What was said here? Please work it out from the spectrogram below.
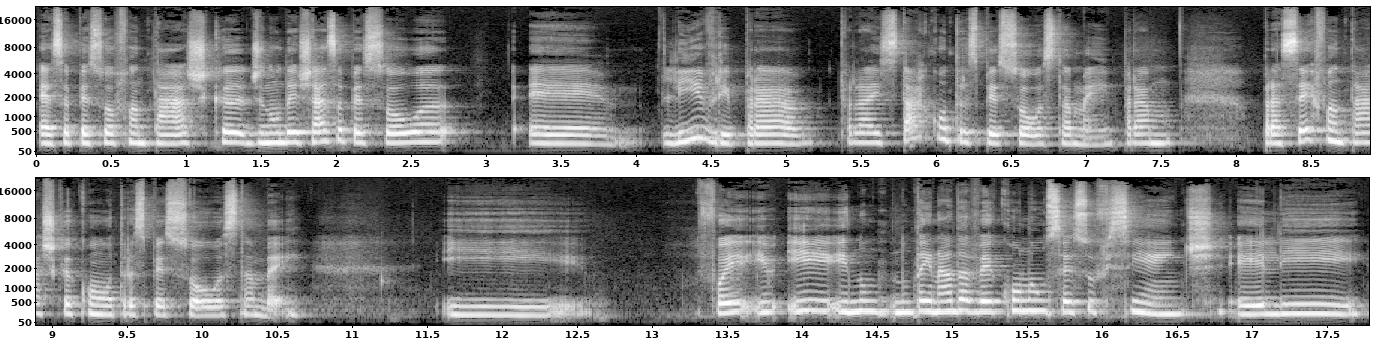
essa pessoa fantástica, de não deixar essa pessoa é, livre para estar com outras pessoas também, para ser fantástica com outras pessoas também. E foi e, e não, não tem nada a ver com não ser suficiente. Ele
